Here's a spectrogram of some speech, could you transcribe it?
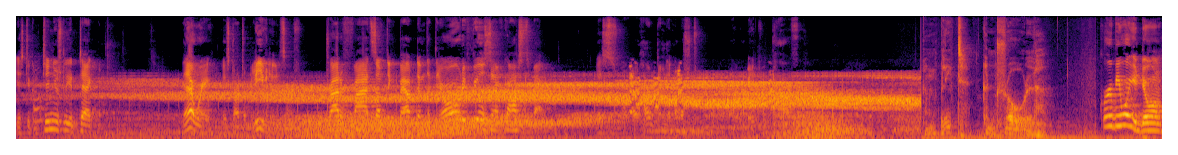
is to continuously attack them. That way, they start to believe in themselves. Try to find something about them that they already feel self-conscious about. This is what will hurt them the most. Make them powerful. Complete control. Groovy, what you doing?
